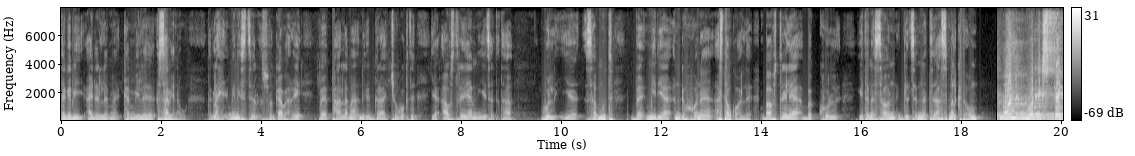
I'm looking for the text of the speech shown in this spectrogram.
ተገቢ አይደለም ከሚል እሳቤ ነው። ጠቅላይ ሚኒስትር ሶጋባሬ በፓርላማ ንግግራቸው ወቅት የአውስትሬልያን የጸጥታ ውል የሰሙት በሚዲያ እንደሆነ አስታውቀዋል። በአውስትሬልያ በኩል የተነሳውን ግልጽነት አስመልክተውም One would expect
